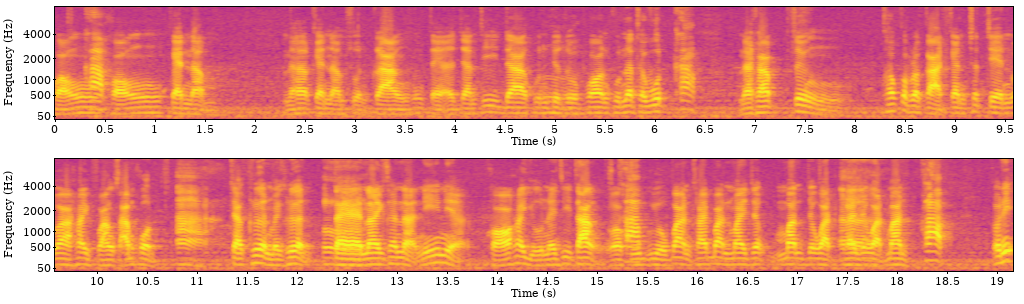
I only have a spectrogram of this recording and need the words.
ของครับ ของแกนนำนะฮะแกนนำส่วนกลางตั้งแต่อาจารย์ธิดาคุณอืมจตุพรคุณนัทวุฒิครับ นะครับ ซึ่งเขาก็ประกาศกันชัดเจนว่าให้ฟังสามคน อ่า จะเคลื่อนไม่เคลื่อนอืมแต่ในขณะนี้เนี่ยขอให้อยู่ในที่ตั้งก็ครัคือบอยู่บ้านใครบ้านไม่จะมันจังหวัดใครเออ จังหวัดมันครับ ตอนนี้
